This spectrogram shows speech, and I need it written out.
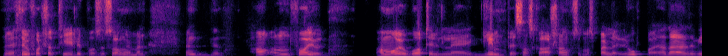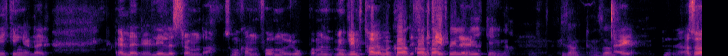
Nå er det jo fortsatt tidlig på sesongen, men, men han, han får jo han må jo gå til eh, Glimt hvis han skal ha sjanse om å spille i Europa. Ja, da er det Viking eller, eller Lillestrøm da, som kan få noe Europa. Men, men Glimt har jo ja, men hva, definitivt Hva spiller Viking, da? Ikke sant? Altså, nei, altså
